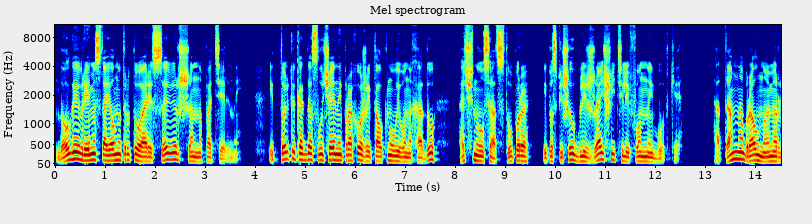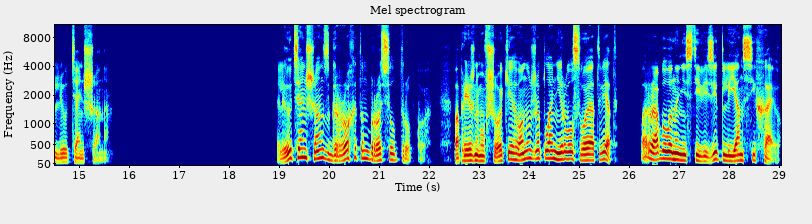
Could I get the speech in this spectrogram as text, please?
Долгое время стоял на тротуаре, совершенно потерянный. И только когда случайный прохожий толкнул его на ходу, очнулся от ступора и поспешил к ближайшей телефонной будке. а там набрал номер Лю Тяньшана. Лю Тяньшан с грохотом бросил трубку. По-прежнему в шоке, он уже планировал свой ответ. Пора было нанести визит Льян Сихаю.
